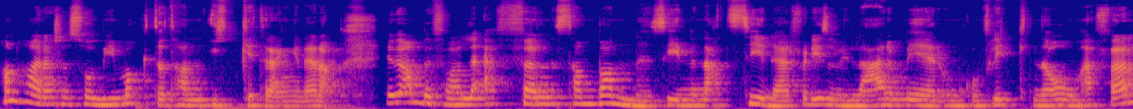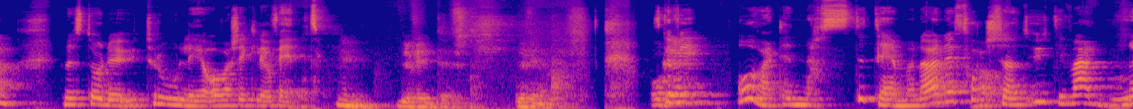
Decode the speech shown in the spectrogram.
han har så mye makt at han ikke trenger det. Da. Jeg vil anbefale FN-sambandet sine nettsider for de som vil lære mer om konfliktene og om FN. Men det står det utrolig oversiktlig og fint. Mm, definitivt. Definitivt. Okay. Skal vi over til neste tema. Da. Det er fortsatt ut i verden,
